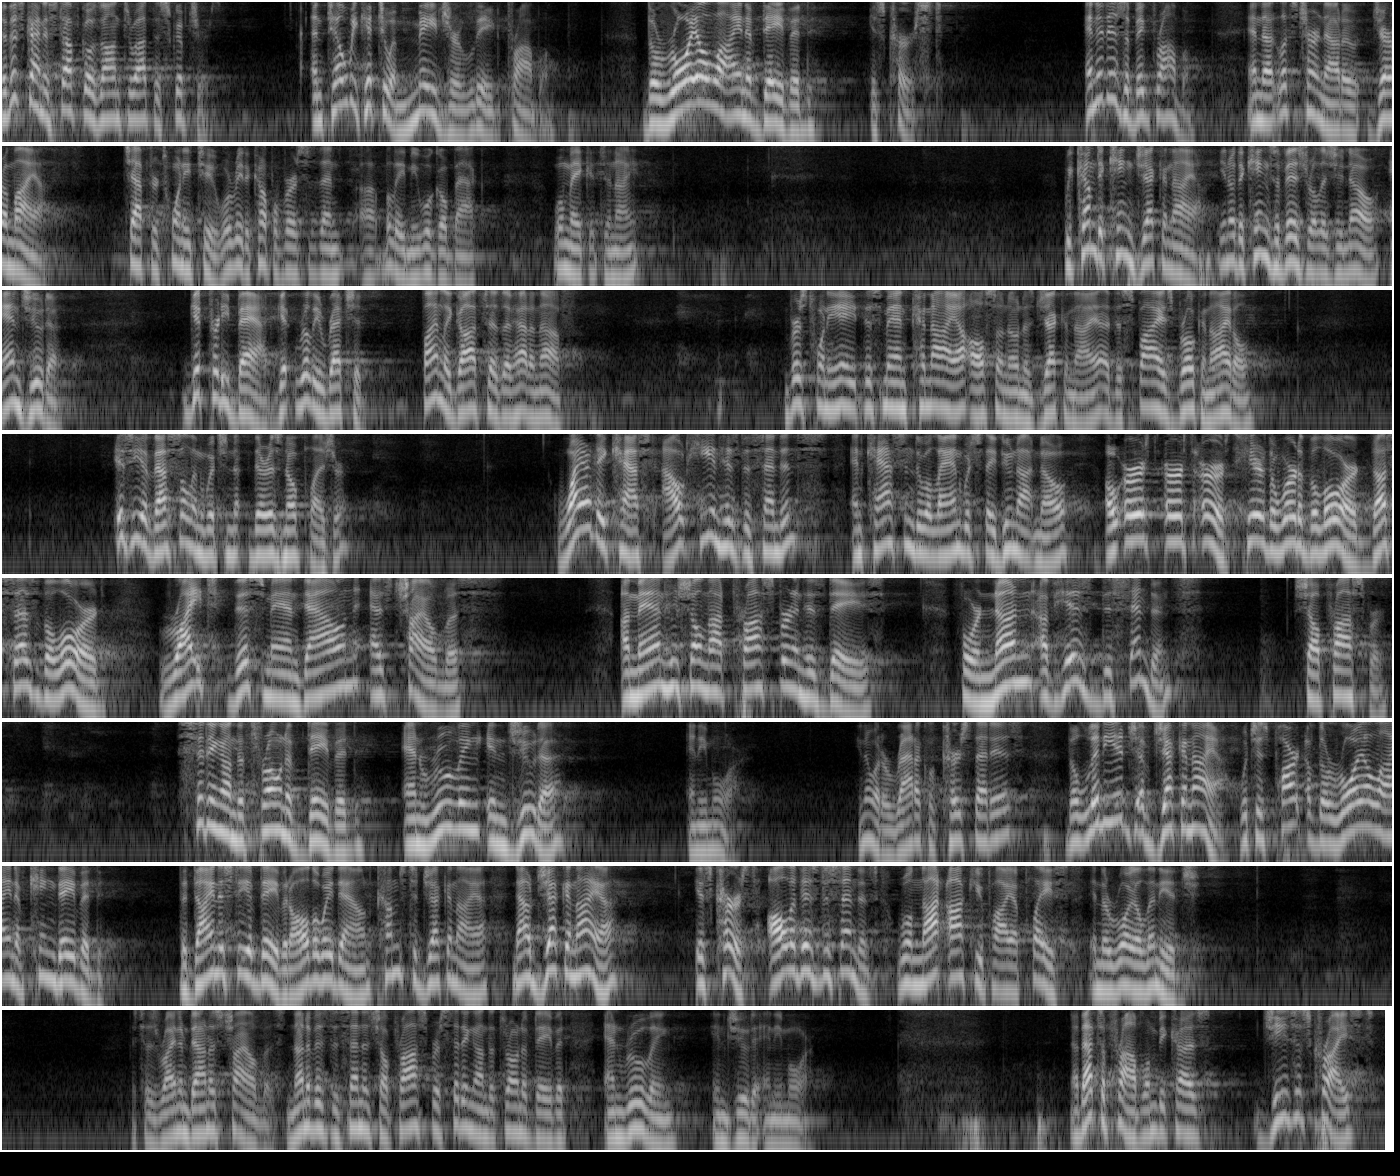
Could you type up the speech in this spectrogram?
Now, this kind of stuff goes on throughout the scriptures until we get to a major league problem. The royal line of David is cursed. And it is a big problem. And uh, let's turn now to Jeremiah chapter 22. We'll read a couple verses, then, uh, believe me, we'll go back. We'll make it tonight. We come to King Jeconiah. You know, the kings of Israel, as you know, and Judah, get pretty bad, get really wretched. Finally, God says, I've had enough. Verse 28 this man Coniah, also known as Jeconiah, a despised, broken idol, is he a vessel in which no, there is no pleasure? Why are they cast out, he and his descendants, and cast into a land which they do not know? O earth, earth, earth, hear the word of the Lord. Thus says the Lord Write this man down as childless, a man who shall not prosper in his days, for none of his descendants shall prosper, sitting on the throne of David and ruling in Judah anymore. You know what a radical curse that is? the lineage of Jeconiah, which is part of the royal line of King David, the dynasty of David, all the way down, comes to Jeconiah. Now, Jeconiah is cursed. All of his descendants will not occupy a place in the royal lineage. It says, Write him down as childless. None of his descendants shall prosper, sitting on the throne of David and ruling in Judah anymore. Now, that's a problem because Jesus Christ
